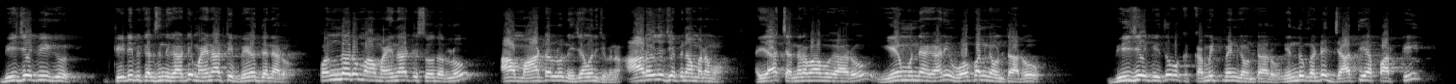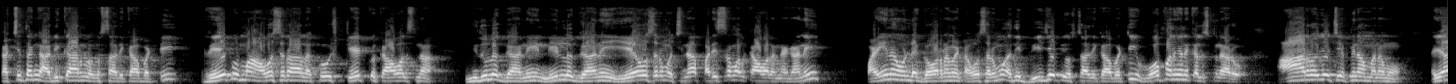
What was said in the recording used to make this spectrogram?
బీజేపీకి టీడీపీ కలిసింది కాబట్టి మైనార్టీ బేయొద్దన్నారు. కొందరు మా మైనార్టీ సోదరులు ఆ మాటలు నిజమని చెప్పినాం ఆ రోజు చెప్పినాం మనము. అయ్యా చంద్రబాబు గారు ఏమున్నా కానీ ఓపెన్గా ఉంటారు. బీజేపీతో ఒక కమిట్మెంట్గా ఉంటారు. ఎందుకంటే జాతీయ పార్టీ ఖచ్చితంగా అధికారంలోకి వస్తుంది కాబట్టి రేపు మా అవసరాలకు స్టేట్కు కావాల్సిన నిధులకు కానీ నీళ్ళకు కానీ ఏ అవసరం వచ్చినా పరిశ్రమలు కావాలన్నా కానీ పైన ఉండే గవర్నమెంట్ అవసరము అది బీజేపీ వస్తుంది కాబట్టి ఓపెన్గానే కలుసుకున్నారు. ఆ రోజే చెప్పినాం మనము. అయ్యా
